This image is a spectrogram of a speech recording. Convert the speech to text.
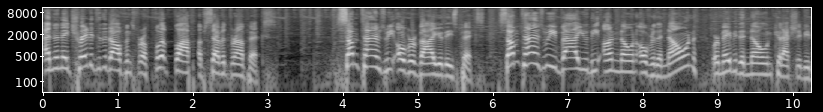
and then they traded to the Dolphins for a flip flop of seventh round picks. Sometimes we overvalue these picks. Sometimes we value the unknown over the known, where maybe the known could actually be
